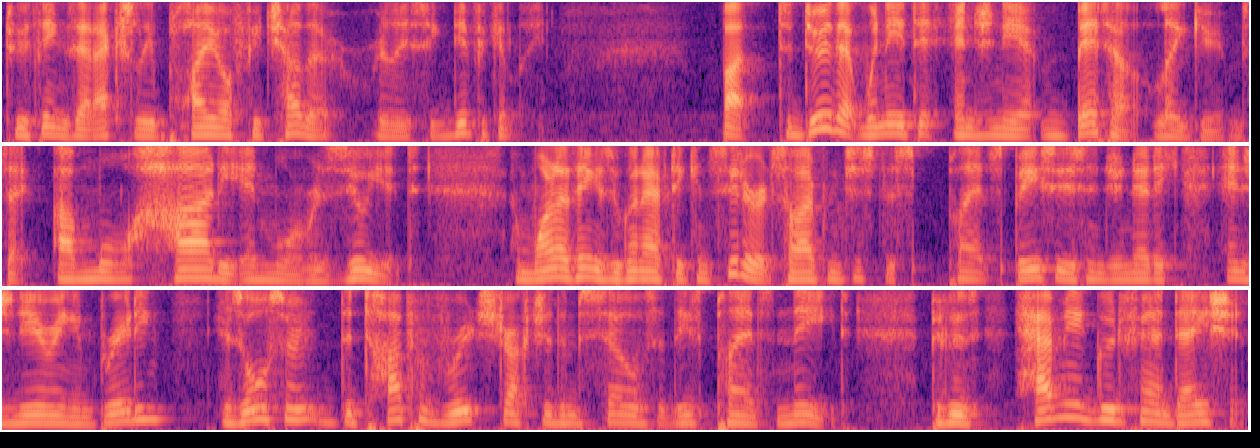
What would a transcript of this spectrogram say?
two things that actually play off each other really significantly. But to do that, we need to engineer better legumes that are more hardy and more resilient. And one of the things we're going to have to consider, aside from just the plant species and genetic engineering and breeding, is also the type of root structure themselves that these plants need. Because having a good foundation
